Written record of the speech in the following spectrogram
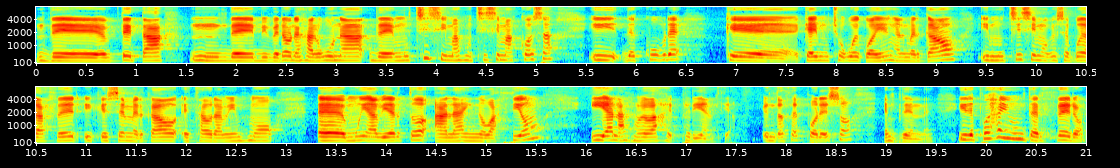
de tetas, mm, de biberones algunas, de muchísimas, muchísimas cosas y descubres que, hay mucho hueco ahí en el mercado y muchísimo que se puede hacer y que ese mercado está ahora mismo eh, muy abierto a la innovación y a las nuevas experiencias. Entonces, por eso emprenden. Y después hay un tercero,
